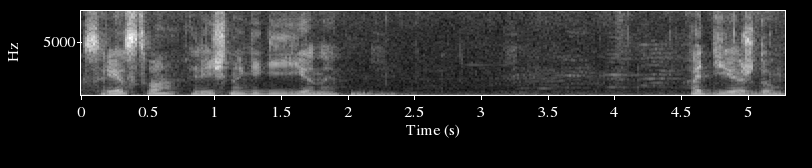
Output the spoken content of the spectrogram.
средства личной гигиены, одежду,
